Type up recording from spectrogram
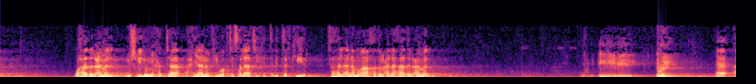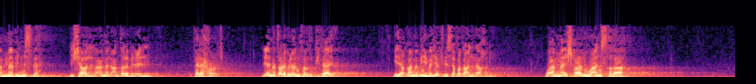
وهذا العمل يشغلني حتى أحيانا في وقت صلاتي في بالتفكير. فهل أنا مؤاخذ على هذا العمل؟ أما بالنسبة لشغل العمل عن طلب العلم فلا حرج. لأن طلب العلم فرض كفاية إذا قام به من يكفي سقط عن الآخرين. وأما إشغاله عن الصلاة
